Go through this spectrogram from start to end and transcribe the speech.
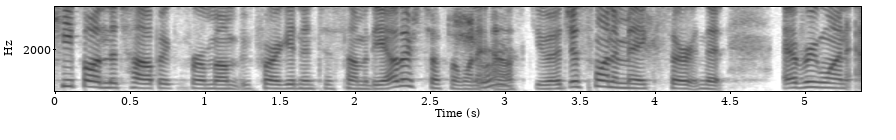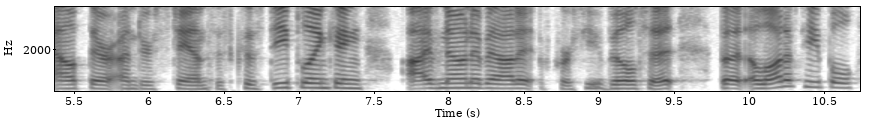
keep on the topic for a moment before I get into some of the other stuff I want sure. to ask you. I just want to make certain that everyone out there understands this because deep linking, I've known about it. Of course, you built it, but a lot of people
